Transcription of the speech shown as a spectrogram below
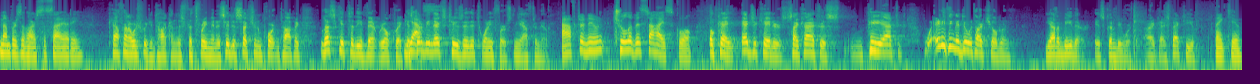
members of our society. Catherine, I wish we could talk on this for three minutes. It is such an important topic. Let's get to the event real quick. It's going to be next Tuesday, the 21st, in the afternoon. Afternoon, Chula Vista High School. Okay, educators, psychiatrists, pediatrics, anything to do with our children, you got to be there. It's going to be worth it. All right, guys, back to you. Thank you.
